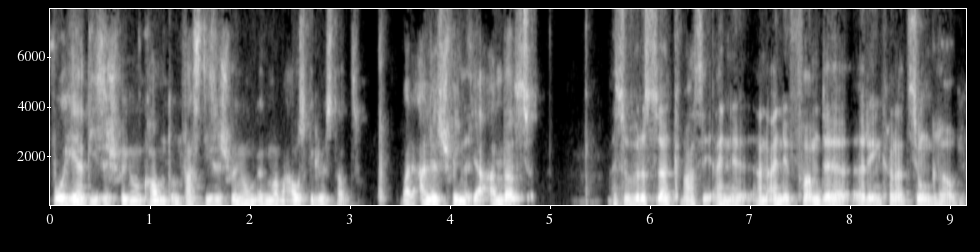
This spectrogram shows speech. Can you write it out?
woher diese Schwingung kommt und was diese Schwingung irgendwann mal ausgelöst hat. Weil alles schwingt ja anders. Also würdest du dann quasi eine, an eine Form der Reinkarnation glauben?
